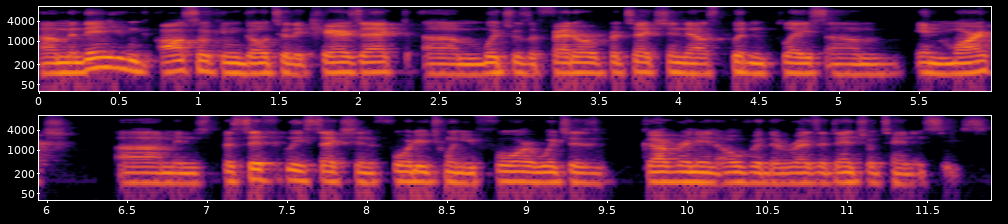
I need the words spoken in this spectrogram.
Um, and then you can also can go to the CARES Act, um, which was a federal protection that was put in place um, in March, um, and specifically Section 4024, which is governing over the residential tenancies.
